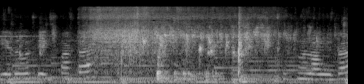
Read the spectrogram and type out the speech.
দিয়ে দেবো তেজপাতা শুকনো লঙ্কা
